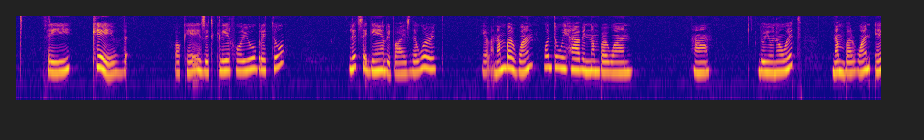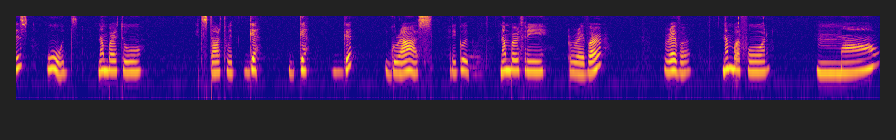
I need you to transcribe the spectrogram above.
three, cave. Okay, is it clear for you, grade two? Let's again revise the word. Yeah, number one, what do we have in number one? Huh? Do you know it? Number one is woods. Number two, it starts with g, g, g grass. Very good. Number three river. River. Number four mount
